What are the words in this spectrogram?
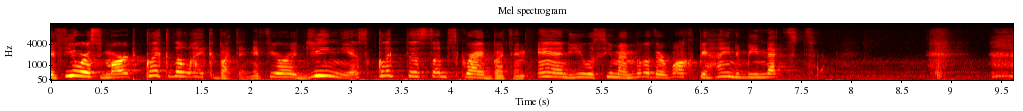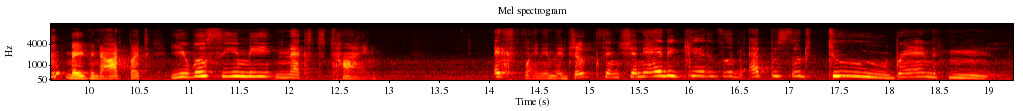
If you are smart, click the like button. If you're a genius, click the subscribe button. And you will see my mother walk behind me next. Maybe not, but you will see me next time. Explaining the jokes and shenanigans of episode 2, brand new.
